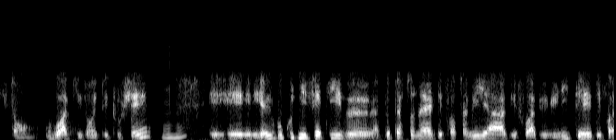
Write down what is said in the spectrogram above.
qui sont, on voit qu'ils ont été touchés. Mhm. Et, il y a eu beaucoup d'initiatives euh, un peu personnelles, des fois familiales, des fois d'une unité, des fois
